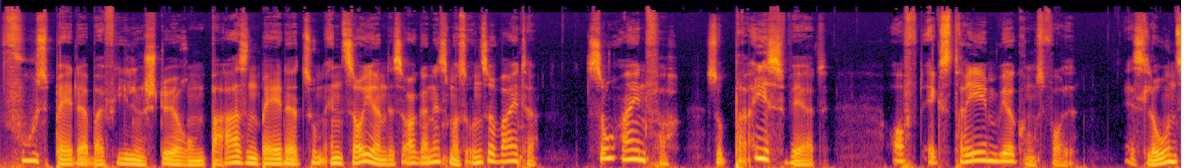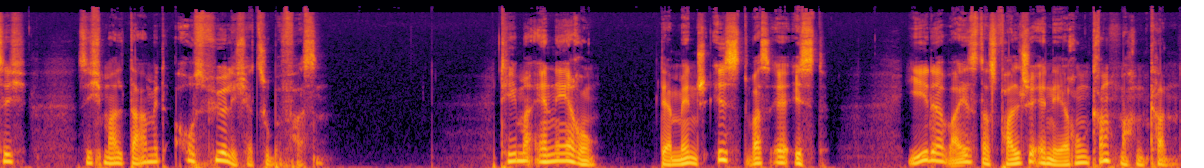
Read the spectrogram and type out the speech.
Fußbäder bei vielen Störungen, Basenbäder zum Entsäuern des Organismus und so weiter. So einfach, so preiswert, oft extrem wirkungsvoll. Es lohnt sich, sich mal damit ausführlicher zu befassen. Thema Ernährung. Der Mensch isst, was er isst. Jeder weiß, dass falsche Ernährung krank machen kann.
